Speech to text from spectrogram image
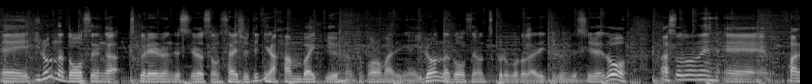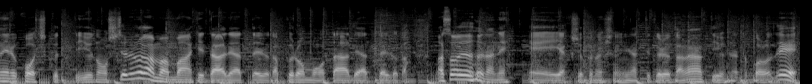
えー、いろんな動線が作れるんですけどその最終的な販売っていう風なところまでにはいろんな動線を作ることができるんですけれど、まあ、そのね、えー、ファネル構築っていうのをしてるのが、まあ、マーケターであったりとかプロモーターであったりとか、まあ、そういう風なね、えー、役職の人になってくるかなっていう風なところで、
